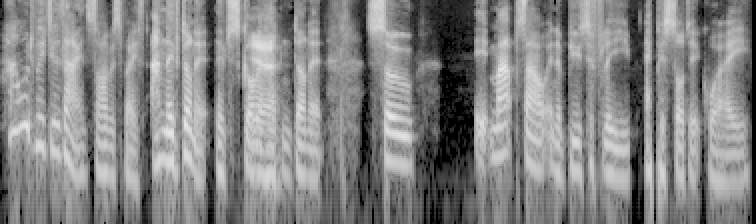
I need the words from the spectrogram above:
how would we do that in cyberspace? And they've done it. They've just gone yeah. ahead and done it. So it maps out in a beautifully episodic way.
